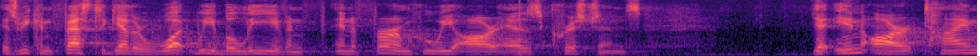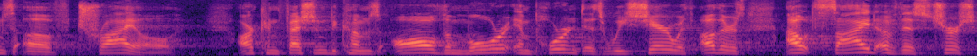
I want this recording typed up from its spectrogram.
as we confess together what we believe and, and affirm who we are as Christians. Yet in our times of trial, our confession becomes all the more important as we share with others outside of this church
